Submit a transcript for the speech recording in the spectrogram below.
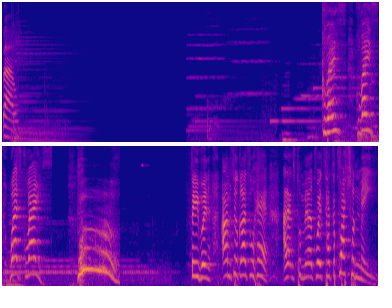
Bow. Grace! Grace! Where's Grace? Phoebe, I'm so glad you're here. Alex that Grace had a crush on me.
